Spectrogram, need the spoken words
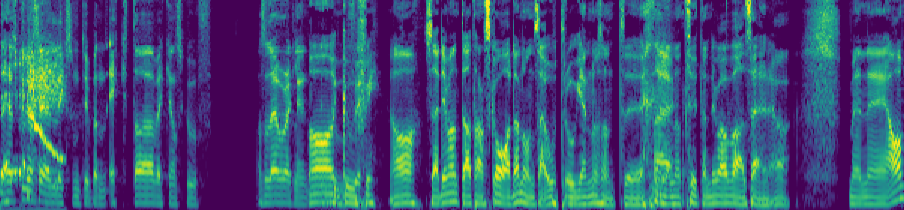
Det här skulle jag säga är liksom typ en äkta veckans goof. Alltså det var verkligen Ja, goofy. Ja, så här, det var inte att han skadade någon så här otrogen och sånt. eh, Eller något, utan det var bara så här, ja. Men eh, ja,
